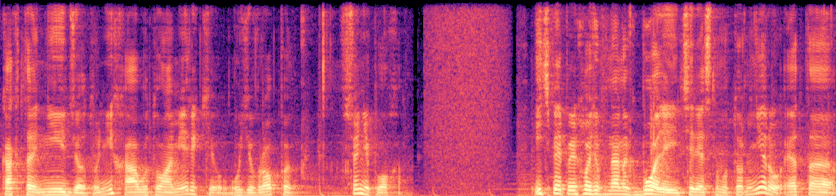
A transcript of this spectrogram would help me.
как-то не идет у них, а вот у Америки, у Европы все неплохо. И теперь переходим, наверное, к более интересному турниру. Это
